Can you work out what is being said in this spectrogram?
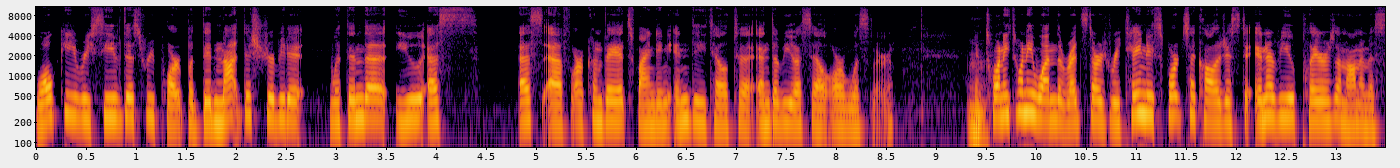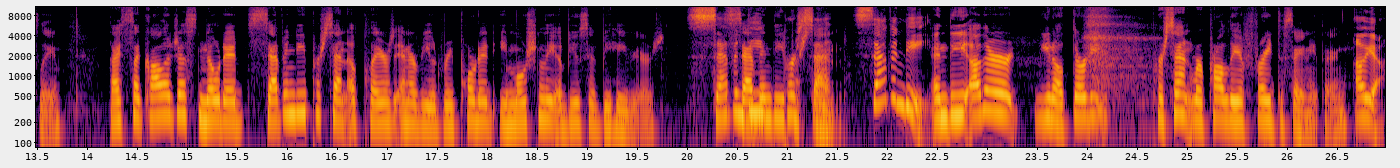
Walke received this report but did not distribute it within the USSF or convey its finding in detail to NWSL or Whisler. In hmm. 2021, the Red Stars retained a sports psychologist to interview players anonymously. The psychologist noted 70% of players interviewed reported emotionally abusive behaviors. 70%. 70%. 70. And the other, you know, 30% were probably afraid to say anything. Oh, yeah.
